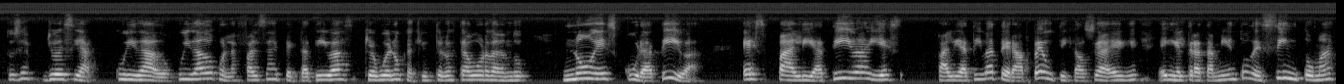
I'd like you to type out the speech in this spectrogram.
Entonces yo decía, cuidado, cuidado con las falsas expectativas, qué bueno que aquí usted lo esté abordando, no es curativa, es paliativa y es paliativa terapéutica, o sea, en, en el tratamiento de síntomas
